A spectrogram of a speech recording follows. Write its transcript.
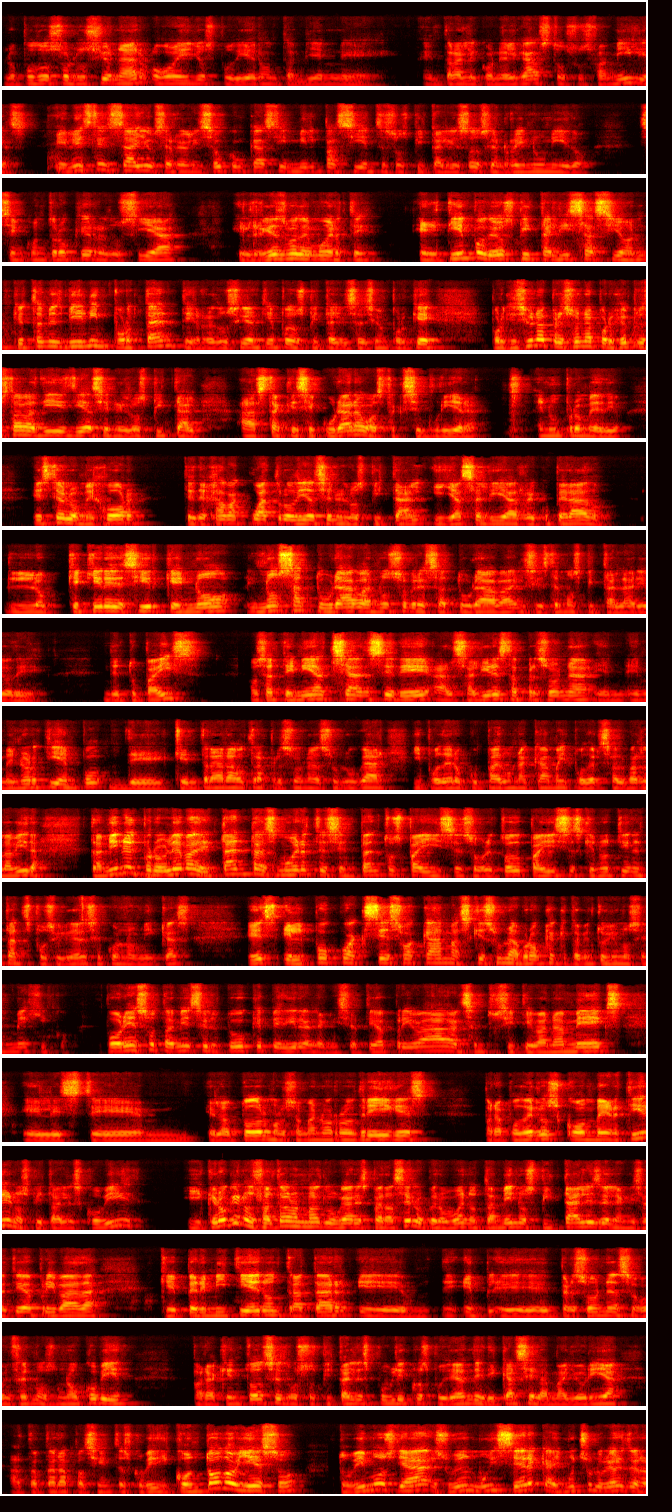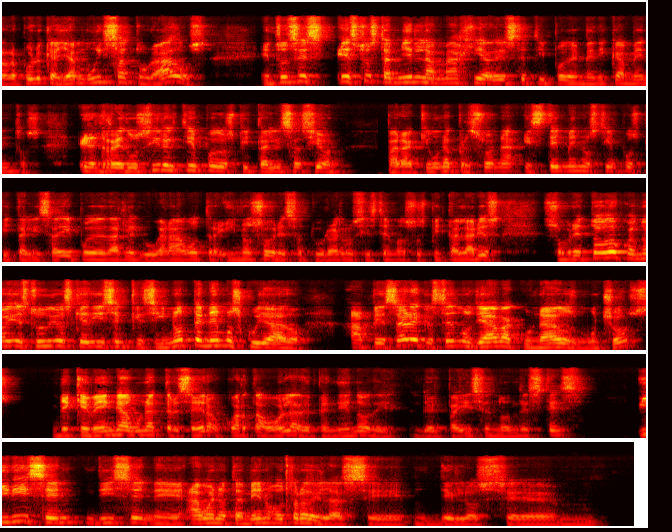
lo pudo solucionar o ellos pudieron también eh, entrarle con el gasto, sus familias. En este ensayo se realizó con casi mil pacientes hospitalizados en Reino Unido. Se encontró que reducía el riesgo de muerte, el tiempo de hospitalización, que también es bien importante reducir el tiempo de hospitalización. ¿Por qué? Porque si una persona, por ejemplo, estaba 10 días en el hospital hasta que se curara o hasta que se muriera, en un promedio, este a lo mejor te dejaba cuatro días en el hospital y ya salía recuperado lo que quiere decir que no, no saturaba, no sobresaturaba el sistema hospitalario de, de tu país. O sea, tenía chance de, al salir esta persona en, en, menor tiempo, de que entrara otra persona a su lugar y poder ocupar una cama y poder salvar la vida. También el problema de tantas muertes en tantos países, sobre todo países que no tienen tantas posibilidades económicas, es el poco acceso a camas, que es una bronca que también tuvimos en México. Por eso también se le tuvo que pedir a la iniciativa privada, al Centro City Banamex, el, este, el Autódromo Los Hermanos Rodríguez, para poderlos convertir en hospitales COVID. Y creo que nos faltaron más lugares para hacerlo, pero bueno, también hospitales de la iniciativa privada que permitieron tratar eh, eh, personas o enfermos no COVID para que entonces los hospitales públicos pudieran dedicarse la mayoría a tratar a pacientes COVID. Y con todo y eso, tuvimos ya, estuvimos muy cerca, y muchos lugares de la República ya muy saturados. Entonces, esto es también la magia de este tipo de medicamentos, el reducir el tiempo de hospitalización para que una persona esté menos tiempo hospitalizada y pueda darle lugar a otra y no sobresaturar los sistemas hospitalarios, sobre todo cuando hay estudios que dicen que si no tenemos cuidado, a pesar de que estemos ya vacunados muchos, de que venga una tercera o cuarta ola, dependiendo del país en donde estés. Y dicen, dicen, eh, ah, bueno, también otro de, las, eh, de, los, eh,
